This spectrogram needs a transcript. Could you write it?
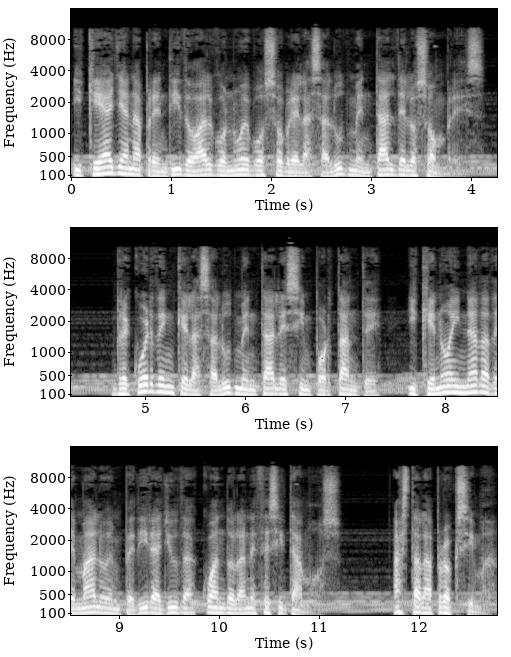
Y que hayan aprendido algo nuevo sobre la salud mental de los hombres. Recuerden que la salud mental es importante, y que no hay nada de malo en pedir ayuda cuando la necesitamos. Hasta la próxima.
